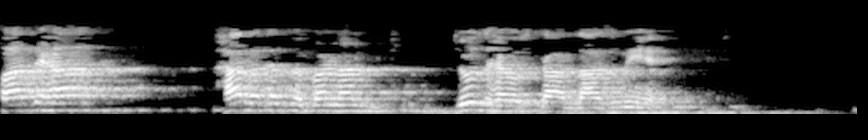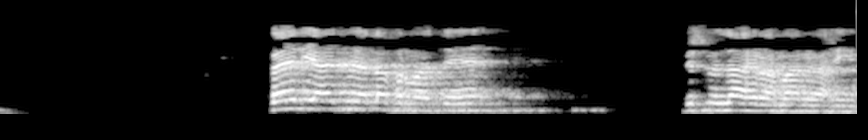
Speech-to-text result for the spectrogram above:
فاتحہ ہر رقط میں پڑھنا جز ہے، اس کا لازمی ہے۔ پہلی آیت میں اللہ فرماتے ہیں، بسم اللہ الرحمن الرحیم۔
